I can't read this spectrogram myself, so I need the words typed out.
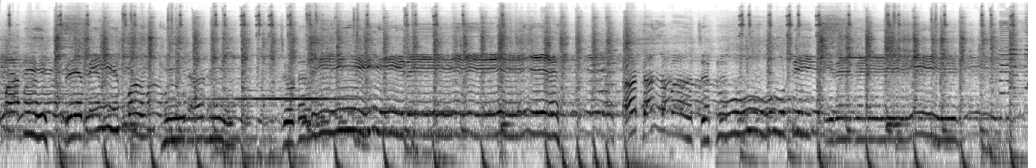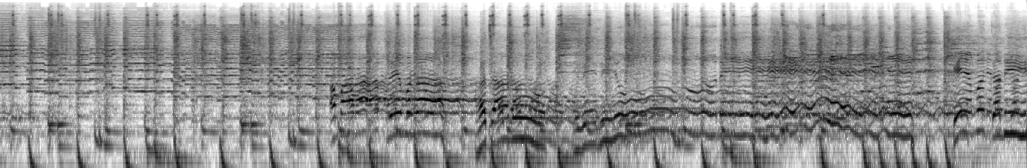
મારી પ્રેમી પંખી રાની જોડલી રે. અદામત તૂટી રે અમારા પ્રેમના હજારો વેદીઓ કેમ કરી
